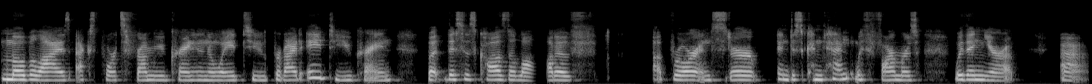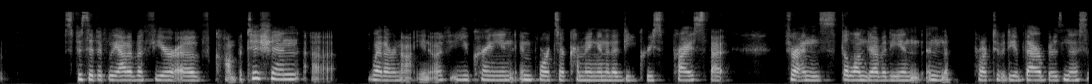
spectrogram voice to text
mobilize exports from Ukraine in a way to provide aid to Ukraine, but this has caused a lot of uproar and stir and discontent with farmers within Europe, uh, specifically out of a fear of competition, uh, whether or not, you know, if Ukrainian imports are coming in at a decreased price that threatens the longevity and, and the productivity of their business.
